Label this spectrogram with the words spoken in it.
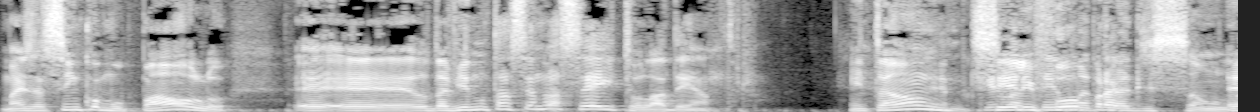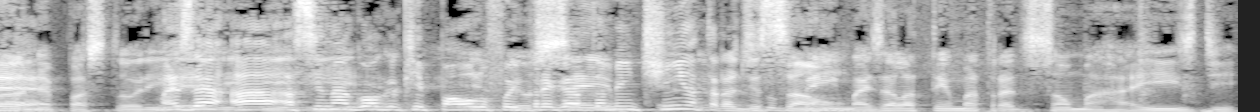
mas assim como Paulo, é, é, o Davi não está sendo aceito lá dentro. Então, É se ele tem for uma para tradição lá, né, pastor? E Mas a, ele- a- a e- sinagoga que Paulo foi pregar sei, também tinha tradição. bem, mas ela tem uma tradição, uma raiz de,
